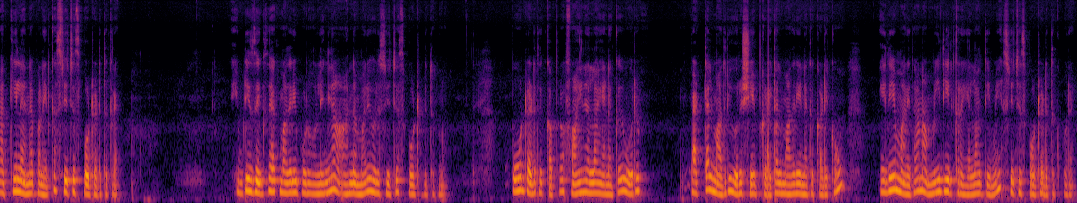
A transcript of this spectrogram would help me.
நான் கீழே என்ன பண்ணியிருக்கேன் ஸ்டிச்சஸ் போட்டு எடுத்துக்கிறேன். இப்படி ஜிக்ஸாக் மாதிரி போடுவோம் இல்லைங்களா? அந்த மாதிரி ஒரு ஸ்டிச்சஸ் போட்டு எடுத்துக்கணும். போட்டு எடுத்ததுக்கப்புறம் ஃபைனலாக எனக்கு ஒரு பெட்டல் மாதிரி ஒரு ஷேப் கிடைக்கல் மாதிரி எனக்கு கிடைக்கும். இதே மாதிரி தான் நான் மீதி இருக்கிற எல்லாத்தையுமே ஸ்டிச்சஸ் போட்டு எடுத்துக்க போகிறேன்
